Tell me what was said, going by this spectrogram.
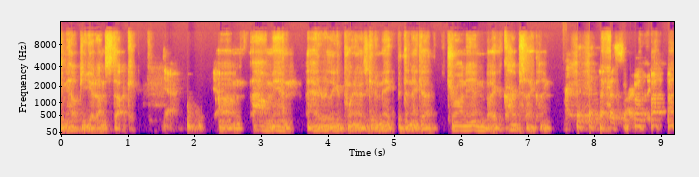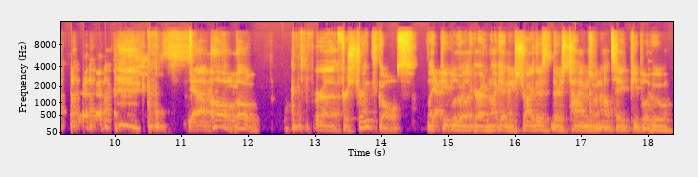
can help you get unstuck. Yeah. Um, oh man, I had a really good point I was going to make, but then I got drawn in by your carb cycling. Sorry. Yeah. Um, oh, oh, for uh, for strength goals, like Yeah. people who are like, all right, I'm not getting any stronger. There's there's times when I'll take people who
